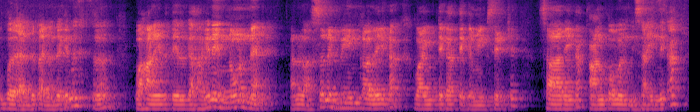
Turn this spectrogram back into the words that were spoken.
ඔබ ඇඳ පැනඳගෙන වාහනේට තෙල් ගහගෙන එන්න ඕනේ නැහැ. අන්න ලස්සන ග්‍රීන් කලර් එකක් වයිට් එකත් එක මික්ස් වෙච්ච සාරි එකක් අන්කොමන් ඩිසයින් එකක්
